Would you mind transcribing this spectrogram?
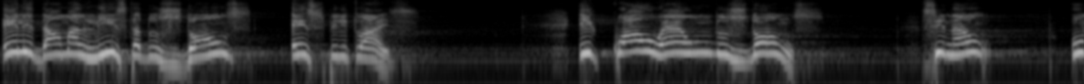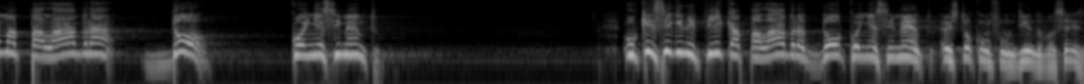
ele dá uma lista dos dons espirituais. E qual é um dos dons? senão uma palavra do conhecimento. O que significa a palavra do conhecimento? Eu estou confundindo vocês?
